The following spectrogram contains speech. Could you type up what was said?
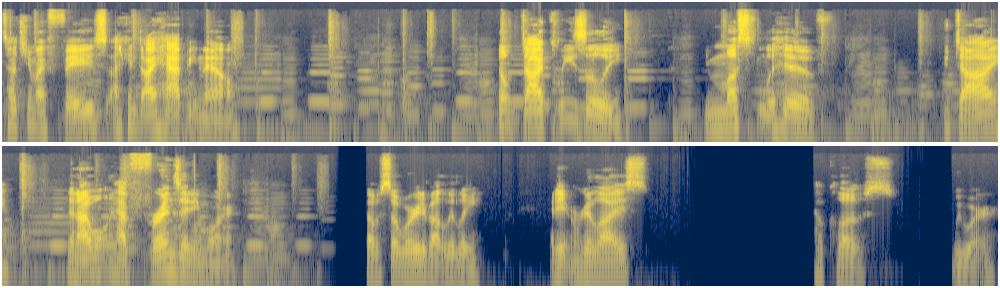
touching my face? I can die happy now. Don't die, please, Lily. You must live. If you die, then I won't have friends anymore. I was so worried about Lily. I didn't realize how close we were.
